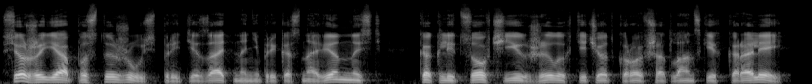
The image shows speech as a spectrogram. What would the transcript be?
все же я постыжусь притязать на неприкосновенность, как лицо, в чьих жилах течет кровь шотландских королей,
